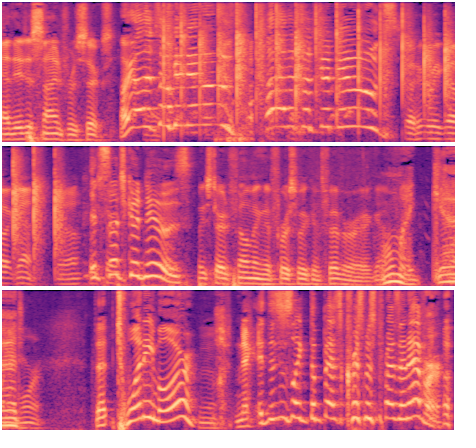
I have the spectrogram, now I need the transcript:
And they just signed for six. Oh, yeah, that's so good news! Oh, that's such good news! So here we go again. We It's start- such good news. We started filming the first week in February again. Oh my god. more. That twenty more? Nick, this is like the best Christmas present ever.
